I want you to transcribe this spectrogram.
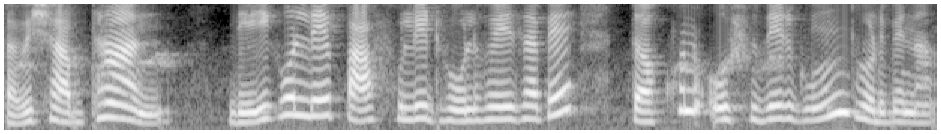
তবে সাবধান, দেরি করলে পা ফুলে ঢোল হয়ে যাবে, তখন ওষুধের গুণ ধরবে না।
